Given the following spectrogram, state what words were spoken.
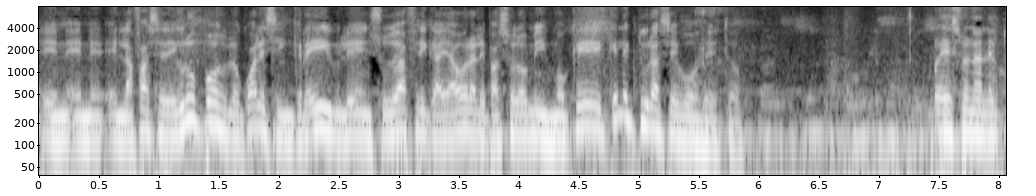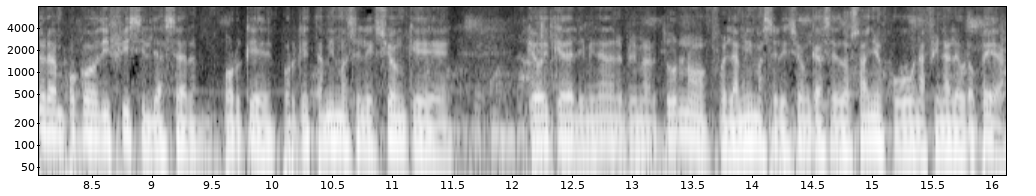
en, la fase de grupos, lo cual es increíble. En Sudáfrica y ahora le pasó lo mismo. ¿Qué, lectura haces vos de esto? Es una lectura un poco difícil de hacer. ¿Por qué? Porque esta misma selección que hoy queda eliminada en el primer turno fue la misma selección que hace dos años jugó una final europea.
